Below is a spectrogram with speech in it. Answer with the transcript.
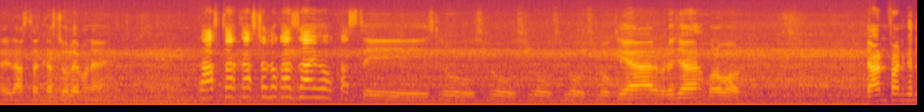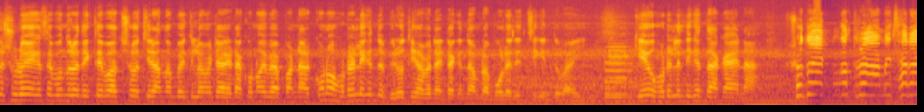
আরে রাস্তার কাজ চলে মনে হয়। রাস্তার কাজটা লোক কাজ যাই হোক আস্তে। Slow slow slow slow slow clear বেরো যা বরাবর। টান ফান কিন্তু শুরু হয়ে গেছে বন্ধুরা দেখতে পাচ্ছ চিরানব্বই কিলোমিটার এটা কোনোই ব্যাপার না। আর কোনো হোটেলে কিন্তু বিরতি হবে না এটা কিন্তু আমরা বলে দিচ্ছি কিন্তু ভাই। কেউ হোটেলের দিকে তাকায় না। শুধু একমাত্র আমি ছাড়া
